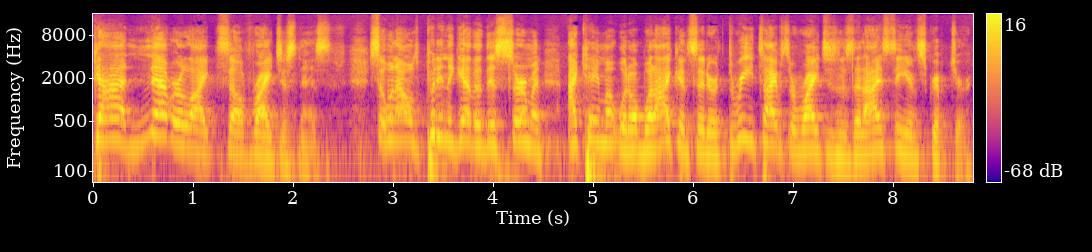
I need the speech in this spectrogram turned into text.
God never liked self righteousness. So when I was putting together this sermon, I came up with what I consider three types of righteousness that I see in Scripture.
